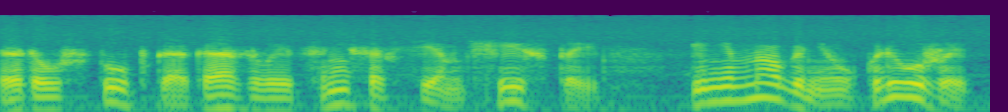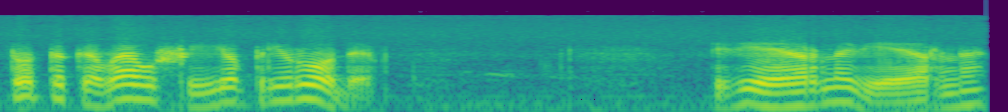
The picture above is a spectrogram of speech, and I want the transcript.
эта уступка оказывается не совсем чистой и немного неуклюжей, то такова уж ее природа. «Верно, верно»,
